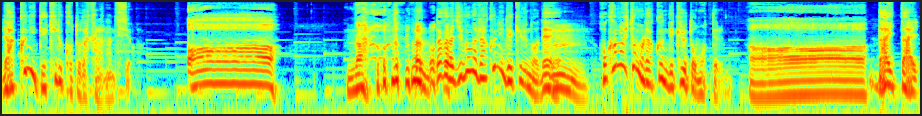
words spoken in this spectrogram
楽にできることだからなんですよ、ああなるほどうん、だから自分が楽にできるので、うん。他の人も楽にできると思ってる。ああ大体。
